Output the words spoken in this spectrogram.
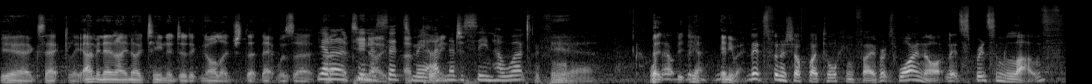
yeah, exactly. I mean, and I know Tina did acknowledge that that was a. yeah, a- no, a, no, you Tina know, said to a me, I'd never seen her work before. Yeah. Well, But, now, but yeah, let- anyway. Let's finish off by talking favourites. Why not? Let's spread some love.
